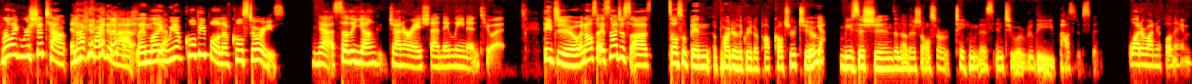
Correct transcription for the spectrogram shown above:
We're like, we're shit town and have pride in that. And like, Yeah. we have cool people and have cool stories. Yeah. So the young generation, they lean into it. They do. And also, it's not just us, it's also been a part of the greater pop culture too. Yeah. Musicians and others are also taking this into a really positive spin. What a wonderful name.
